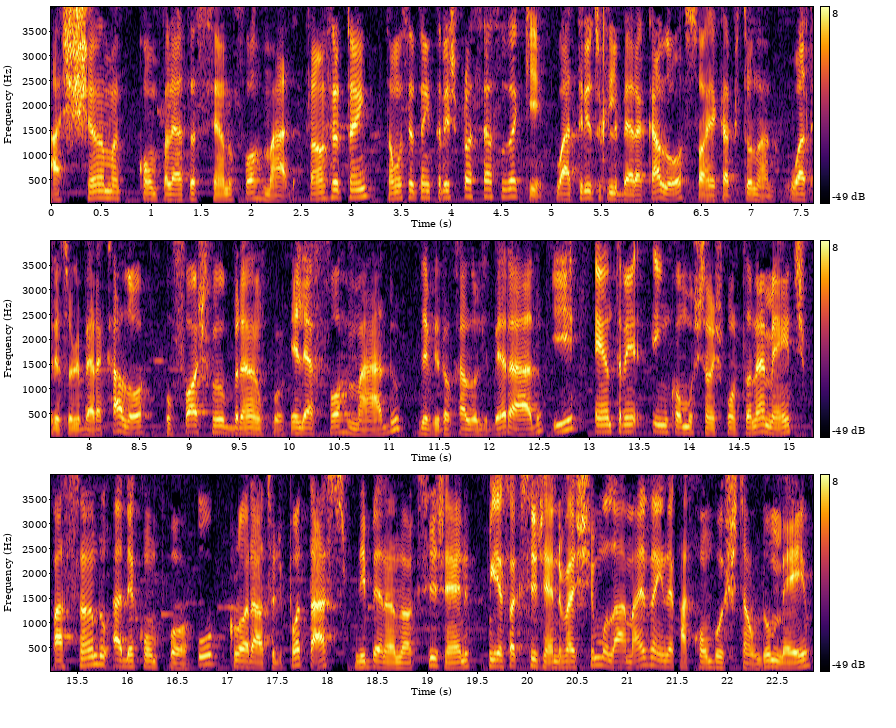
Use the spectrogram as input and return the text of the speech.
a chama completa sendo formada. Então você tem, então você tem três processos aqui. O atrito que libera calor, só recapitulando. O atrito libera calor, o fósforo branco, ele é formado devido ao calor liberado e entra em combustão espontaneamente, passando a decompor o clorato de potássio, liberando oxigênio, e esse oxigênio vai estimular mais ainda a combustão do meio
